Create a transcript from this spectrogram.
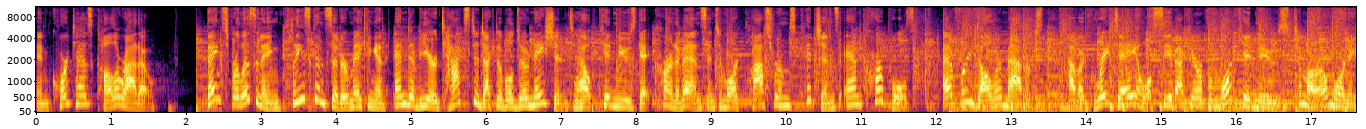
in Cortez, Colorado. Thanks for listening. Please consider making an end of year tax deductible donation to help KidNuz get current events into more classrooms, kitchens, and carpools. Every dollar matters. Have a great day, and we'll see you back here for more KidNuz tomorrow morning.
